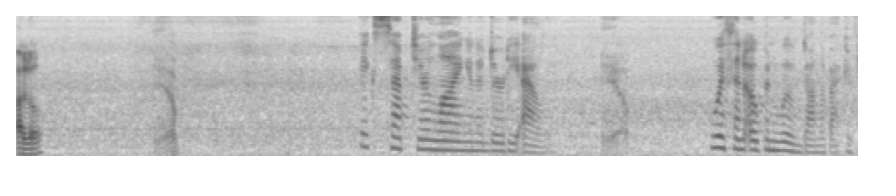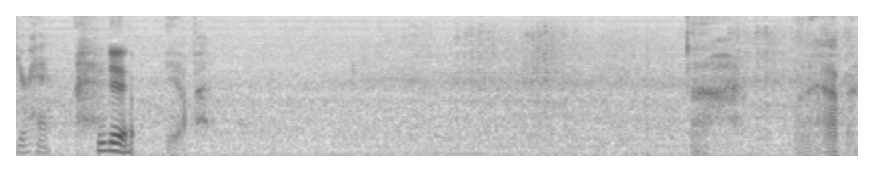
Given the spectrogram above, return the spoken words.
¿Aló? Yep, Except you're lying in a dirty alley yep, with an open wound on the back of your head. Yeah. yep. what happened?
